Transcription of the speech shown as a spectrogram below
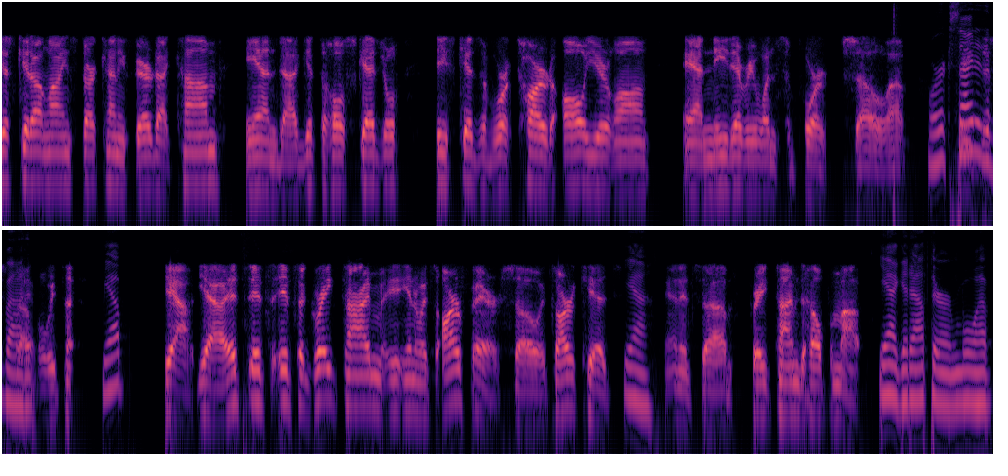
just get online starkcountyfair.com and uh, get the whole schedule. These kids have worked hard all year long and need everyone's support. So uh, we're excited about uh, it. We th- yep. Yeah, yeah, it's it's it's a great time. You know, it's our fair, so it's our kids. Yeah, and it's a great time to help them out. Yeah, get out there, and we'll have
